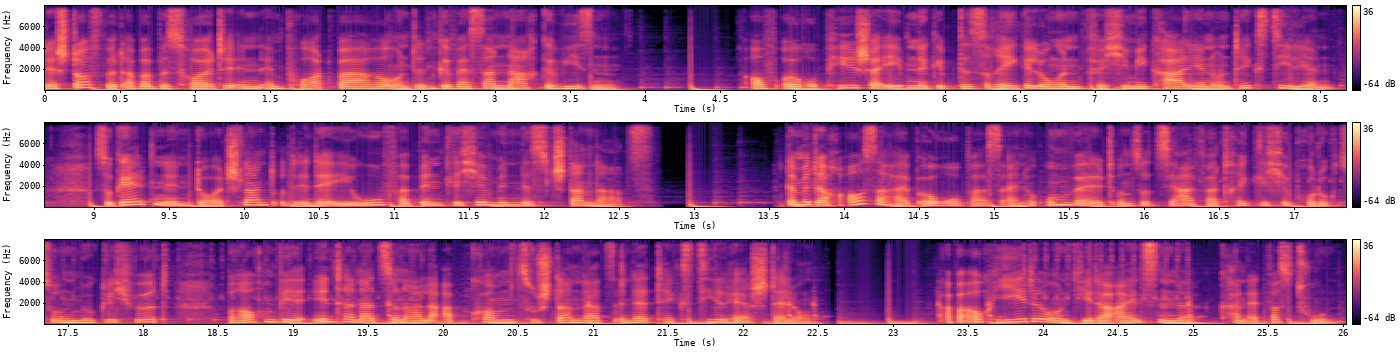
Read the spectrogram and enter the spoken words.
der Stoff wird aber bis heute in Importware und in Gewässern nachgewiesen. Auf europäischer Ebene gibt es Regelungen für Chemikalien und Textilien. So gelten in Deutschland und in der EU verbindliche Mindeststandards. Damit auch außerhalb Europas eine umwelt- und sozialverträgliche Produktion möglich wird, brauchen wir internationale Abkommen zu Standards in der Textilherstellung. Aber auch jede und jeder Einzelne kann etwas tun.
